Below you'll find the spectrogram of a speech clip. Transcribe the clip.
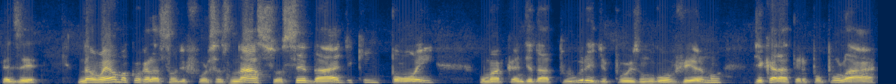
Quer dizer, não é uma correlação de forças na sociedade que impõe uma candidatura e depois um governo de caráter popular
